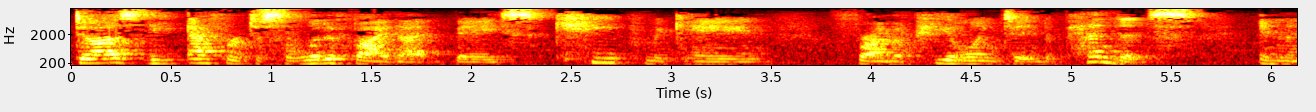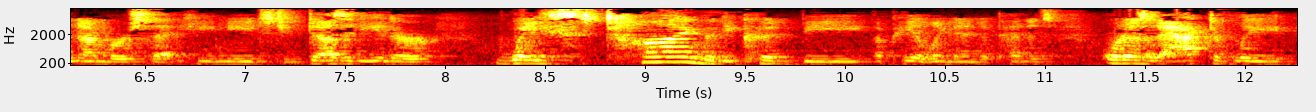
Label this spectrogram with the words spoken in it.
does the effort to solidify that base keep McCain from appealing to independents in the numbers that he needs to? Does it either waste time that he could be appealing to independents, or does it actively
